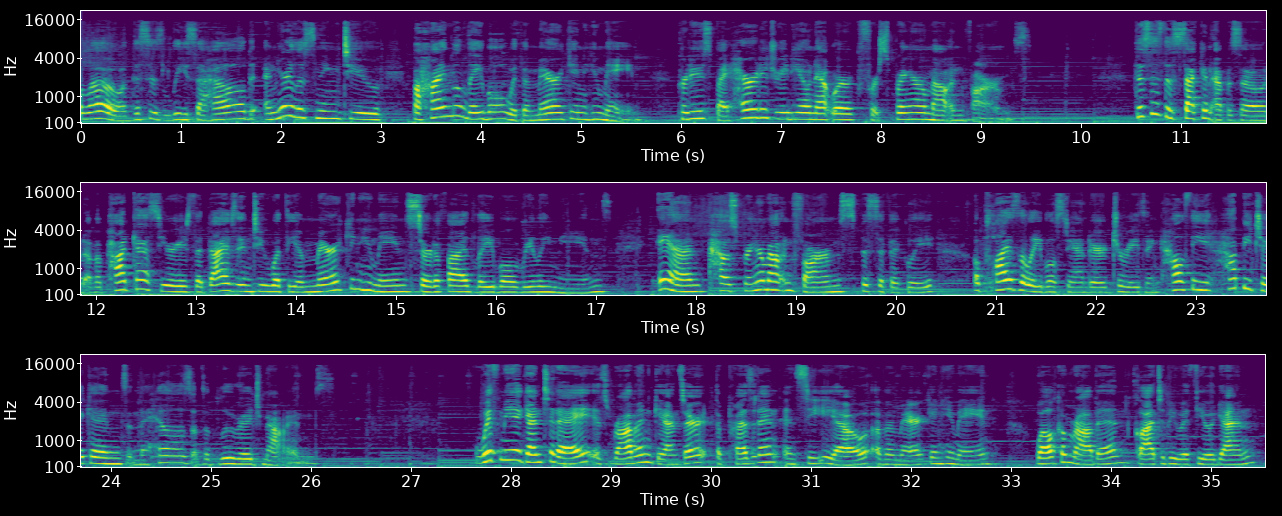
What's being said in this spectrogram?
Hello, this is Lisa Held, and you're listening to Behind the Label with American Humane, produced by Heritage Radio Network for Springer Mountain Farms. This is the second episode of a podcast series that dives into what the American Humane Certified label really means and how Springer Mountain Farms specifically applies the label standard to raising healthy, happy chickens in the hills of the Blue Ridge Mountains. With me again today is Robin Ganzert, the president and CEO of American Humane. Welcome, Robin. Glad to be with you again.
